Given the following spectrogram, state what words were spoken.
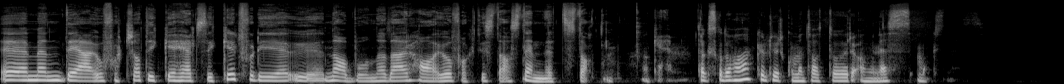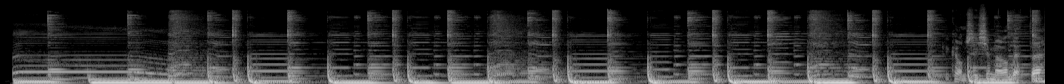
Men det er jo fortsatt ikke helt sikkert, fordi naboene der har jo faktisk da stemnet staten. Ok, Takk skal du ha, kulturkommentator Agnes Moxnes. Mer enn dette.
